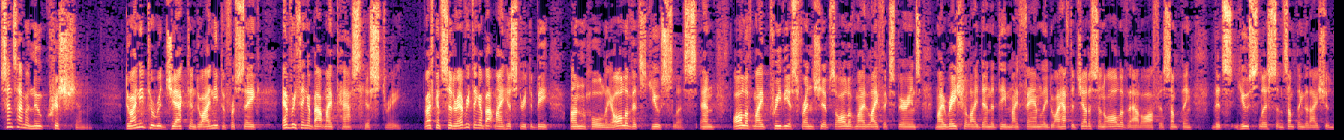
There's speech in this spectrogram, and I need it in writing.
since I'm a new Christian, do I need to reject and do I need to forsake everything about my past history? Do I have to consider everything about my history to be unholy? All of it's useless. And all of my previous friendships, all of my life experience, my racial identity, my family, do I have to jettison all of that off as something that's useless and something that I should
